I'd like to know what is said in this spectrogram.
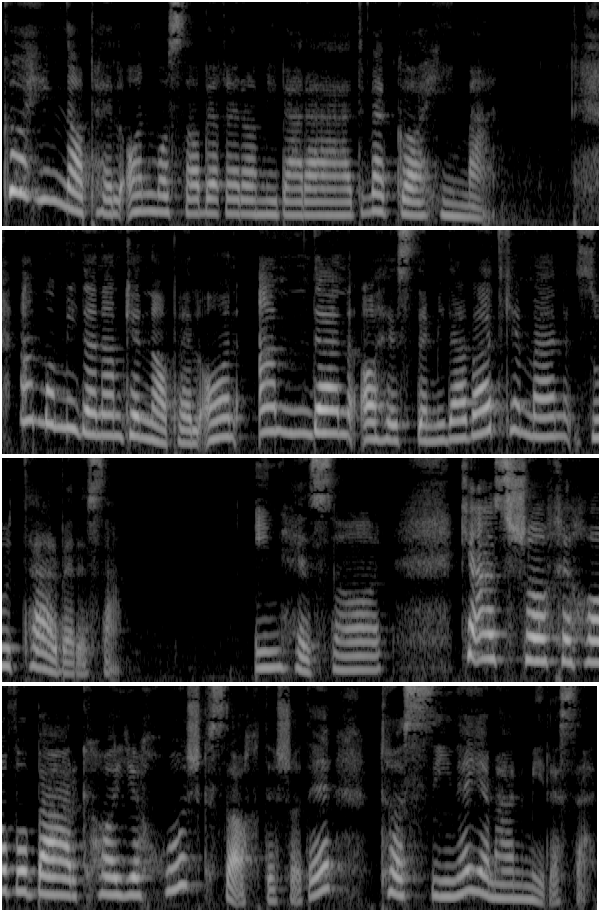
گاهی ناپل اون مسابقه را می‌برد و گاهی من. اما می‌دانم که ناپل اون عمدن آهسته میدود که من زودتر برسم. این حصار که از شاخه ها و برگ های خشک ساخته شده تا سینه من می‌رسد.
